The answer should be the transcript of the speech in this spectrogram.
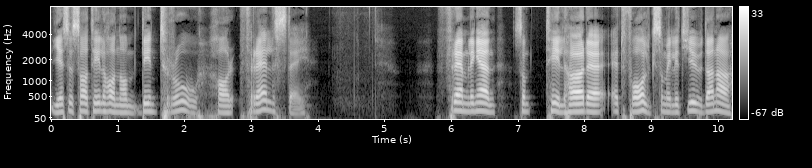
Jesus sa till honom, din tro har frälst dig. Främlingen som tillhörde ett folk som enligt judarna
